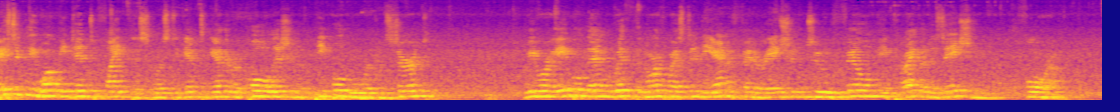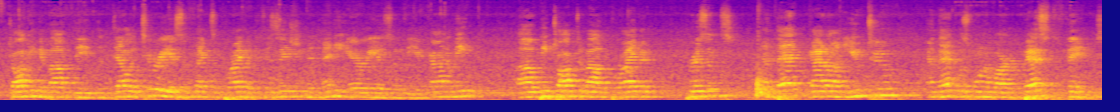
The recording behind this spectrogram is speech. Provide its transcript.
Basically, what we did to fight this was to get together a coalition of people who were concerned. We were able then, with the Northwest Indiana Federation, to film a privatization forum, talking about the, the deleterious effects of privatization in many areas of the economy. Uh, we talked about private prisons, and that got on YouTube, and that was one of our best things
